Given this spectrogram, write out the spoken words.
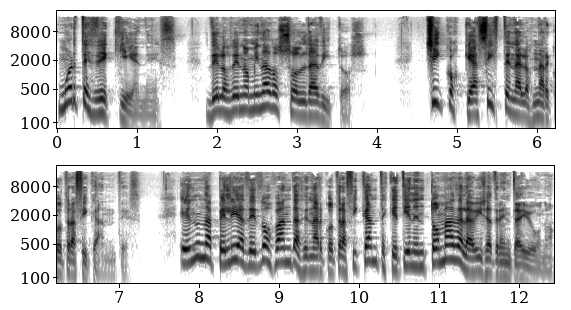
¿Muertes de quiénes? De los denominados soldaditos, chicos que asisten a los narcotraficantes en una pelea de dos bandas de narcotraficantes que tienen tomada la Villa 31.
